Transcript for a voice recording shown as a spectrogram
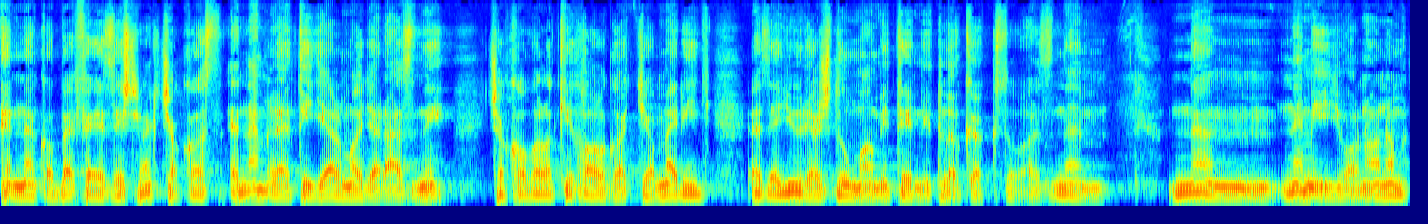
ennek a befejezésnek, csak azt nem lehet így elmagyarázni, csak ha valaki hallgatja, mert így ez egy üres duma, amit én itt lökök, szóval ez nem, nem, nem így van, hanem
